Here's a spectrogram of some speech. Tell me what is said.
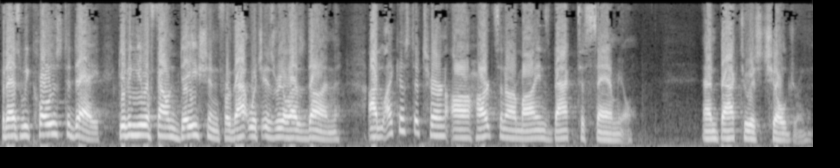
But as we close today, giving you a foundation for that which Israel has done, I'd like us to turn our hearts and our minds back to Samuel and back to his children.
